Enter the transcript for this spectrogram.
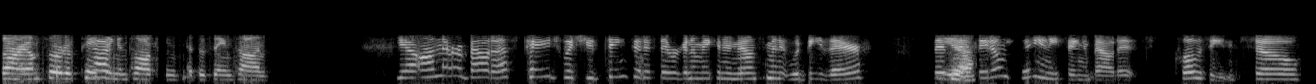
Sorry, I'm sort of painting and talking at the same time. Yeah, on their About Us page, which you'd think that if they were going to make an announcement, it would be there. They, Yeah. they don't say anything about it closing. So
